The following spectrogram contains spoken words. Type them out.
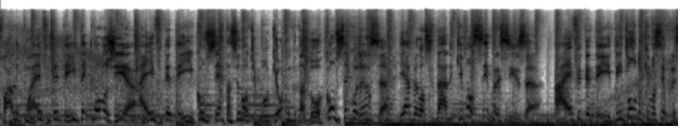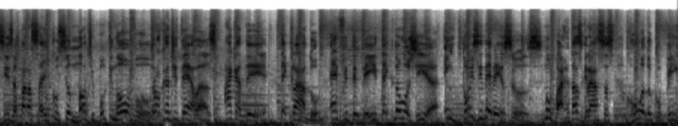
Fale com a FTTI Tecnologia. A FTTI conserta seu notebook ou computador com segurança e a velocidade que você precisa. A FTTI tem tudo o que você precisa para sair com seu notebook novo. Troca de telas, HD, teclado, FTTI Tecnologia em dois endereços. No bairro das Graças, Rua do Cupim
